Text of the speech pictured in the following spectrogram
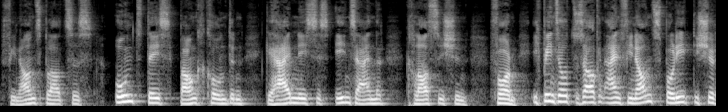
Finanzplatzes und des Bankkundengeheimnisses in seiner klassischen Form. Ich bin sozusagen ein finanzpolitischer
